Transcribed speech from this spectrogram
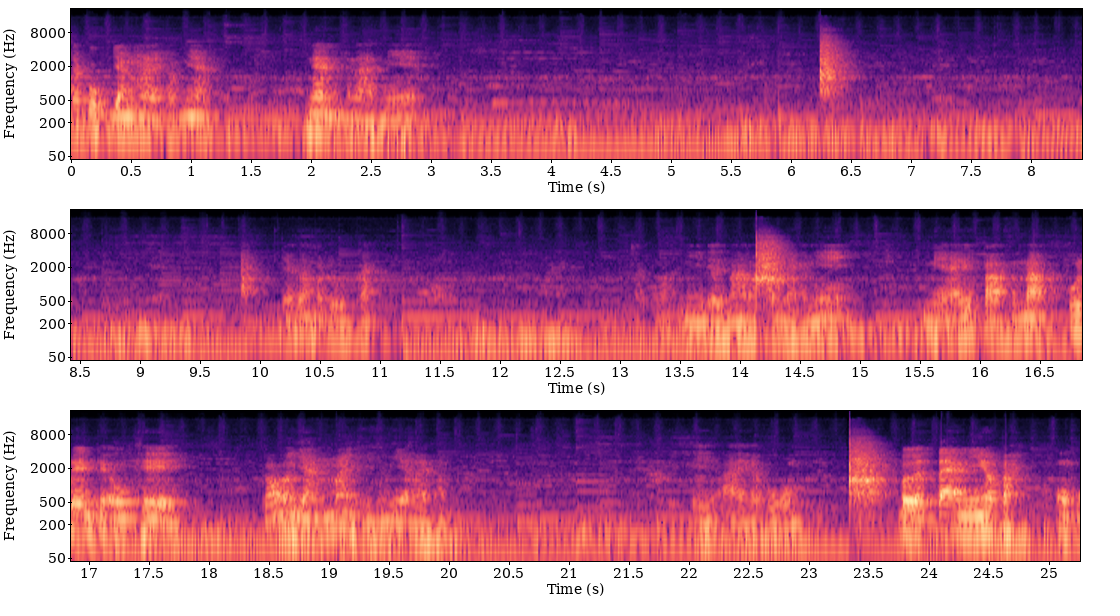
จะปลุกยังไงครับเนี่ย แน่นขนาดนี้ เดี๋ยวเรามาดูกันจังหวะนี้เดินมามาตำแหน่งนี้ มีอะไรหรือเปล่าสำหรับผู้เล่น POK ก็ยังไม่เห็นมีอะไรครับ AI ครับผม เปิดแต้มนี้เข้าไป โอ้โห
